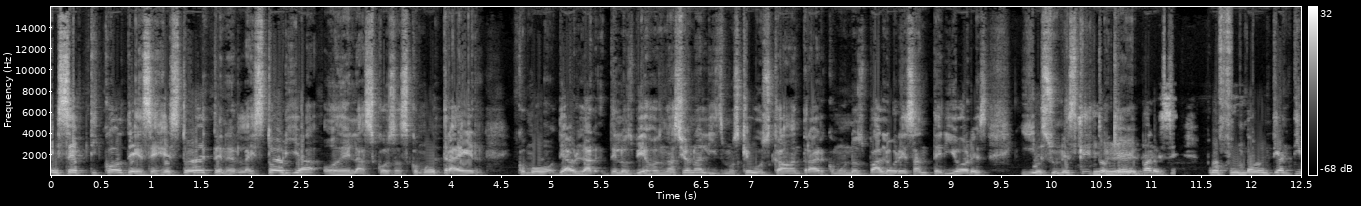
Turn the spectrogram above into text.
escéptico de ese gesto de tener la historia o de las cosas como de traer, como de hablar de los viejos nacionalismos que buscaban traer como unos valores anteriores y es un escritor que me parece profundamente anti,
